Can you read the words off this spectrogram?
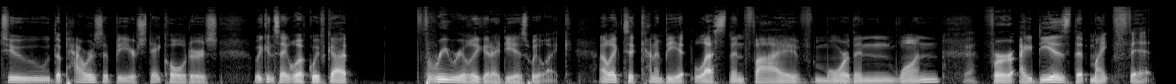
to the powers that be or stakeholders, we can say, look, we've got three really good ideas we like. I like to kind of be at less than five, more than one okay. for ideas that might fit.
